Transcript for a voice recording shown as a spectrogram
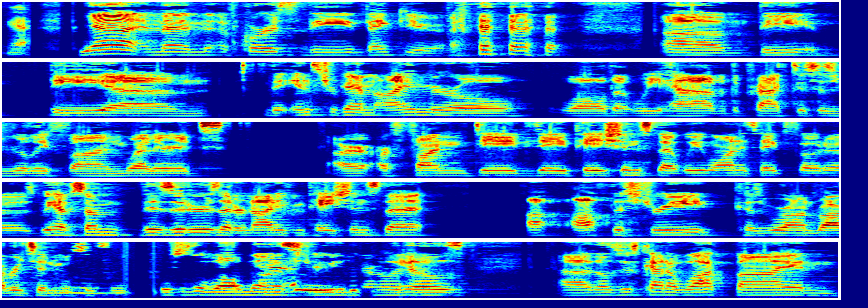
Yeah. Yeah, and then of course the thank you. um, the the um, the Instagram iMural wall that we have, the practice is really fun. Whether it's our, our fun day to day patients that we want to take photos. We have some visitors that are not even patients that uh, off the street because we're on Robertson, which is a, which is a well known street in Beverly Hills. Uh, they'll just kind of walk by and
